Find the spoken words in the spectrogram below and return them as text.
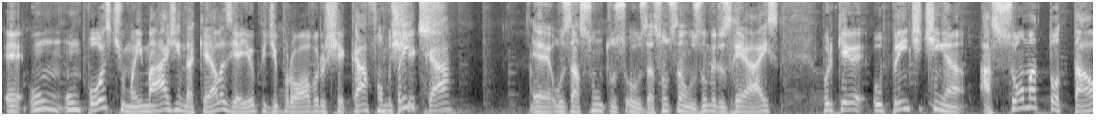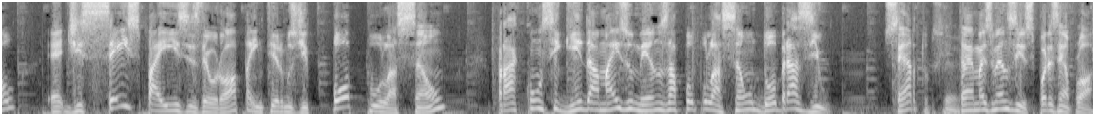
é, um, um post, uma imagem daquelas, e aí eu pedi pro Álvaro checar, fomos Print. checar é, os assuntos, os assuntos não, os números reais, porque o print tinha a soma total é, de seis países da Europa em termos de população para conseguir dar mais ou menos a população do Brasil, certo? Sim. Então é mais ou menos isso. Por exemplo, ó,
